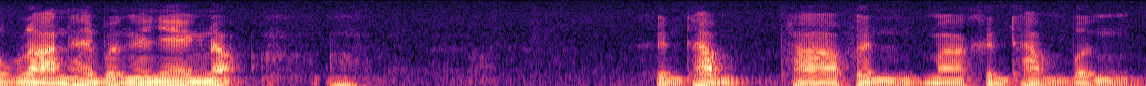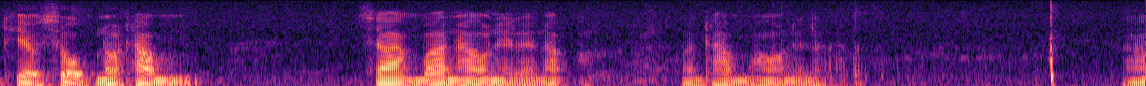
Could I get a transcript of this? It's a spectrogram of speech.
ลูกหลานให้เบิ่งให้แยงเนาะขึ้นถ้ำพาเพิ่นมาขึ้นถ้ำเบิ่งเที่ยวโศบเนาะถ้ำ สร้างบ้านเฮานี่แหละเนาะบ้านถ้ำเฮานี่แหละเอา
